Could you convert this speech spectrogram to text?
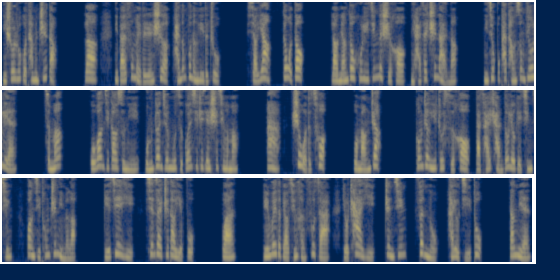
你说如果他们知道。了，你白富美的人设还能不能立得住？小样，跟我斗！老娘斗狐狸精的时候，你还在吃奶呢，你就不怕唐宋丢脸？怎么，我忘记告诉你我们断绝母子关系这件事情了吗？啊，是我的错，我忙着。公证遗嘱死后，把财产都留给青青，忘记通知你们了。别介意，现在知道也不晚。林薇的表情很复杂，有诧异、震惊、愤怒，还有嫉妒。当年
